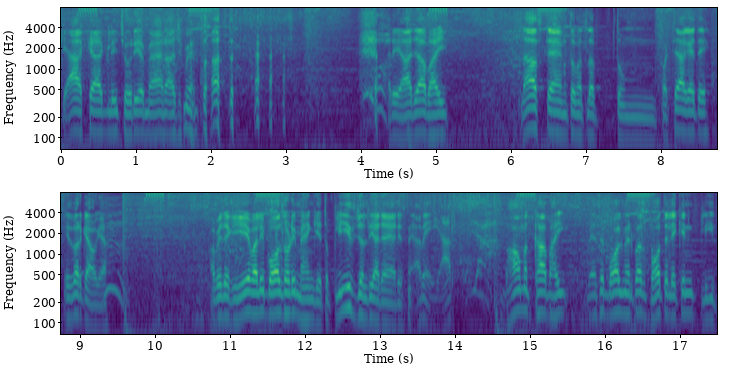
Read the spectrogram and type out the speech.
क्या क्या अगली चोरी है मैन आज मेरे साथ। अरे आ जा भाई। लास्ट टाइम तो मतलब तुम पट्टे आ गए थे। इस बार क्या हो गया? अभी देखिए, ये वाली बॉल थोड़ी महँगी है तो प्लीज़ जल्दी आ जाए यार इसमें। अबे यार, भाव मत खा भाई। वैसे बॉल मेरे पास बहुत है, लेकिन प्लीज़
